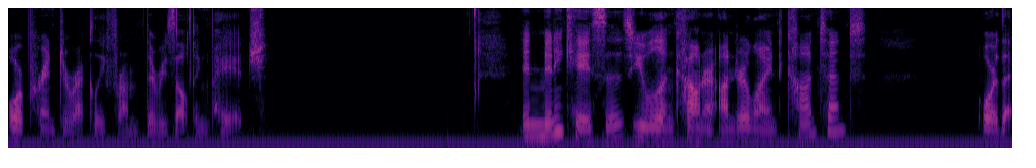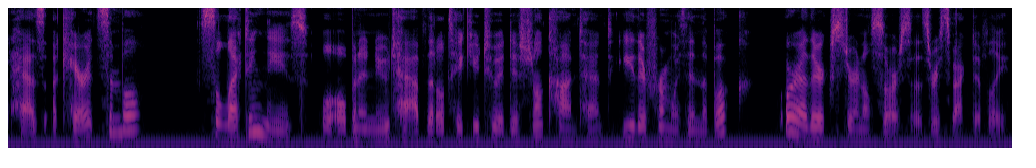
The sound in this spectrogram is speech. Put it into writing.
or print directly from the resulting page. In many cases, you will encounter underlined content or that has a caret symbol Selecting these will open a new tab that'll take you to additional content either from within the book or other external sources, respectively.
